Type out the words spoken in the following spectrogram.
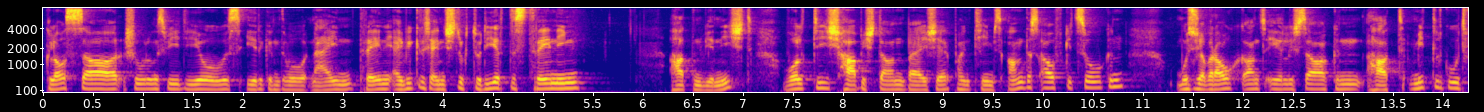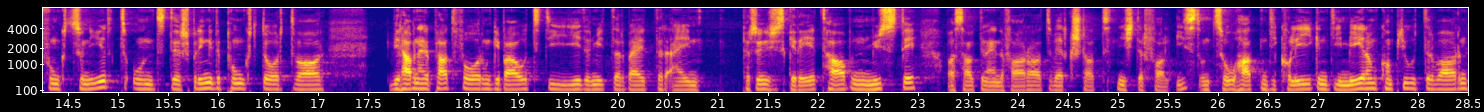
Glossar, Schulungsvideos, irgendwo, nein, Training, wirklich ein strukturiertes Training hatten wir nicht. Wollte ich, habe ich dann bei SharePoint Teams anders aufgezogen muss ich aber auch ganz ehrlich sagen, hat mittelgut funktioniert und der springende Punkt dort war, wir haben eine Plattform gebaut, die jeder Mitarbeiter ein persönliches Gerät haben müsste, was halt in einer Fahrradwerkstatt nicht der Fall ist. Und so hatten die Kollegen, die mehr am Computer waren,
